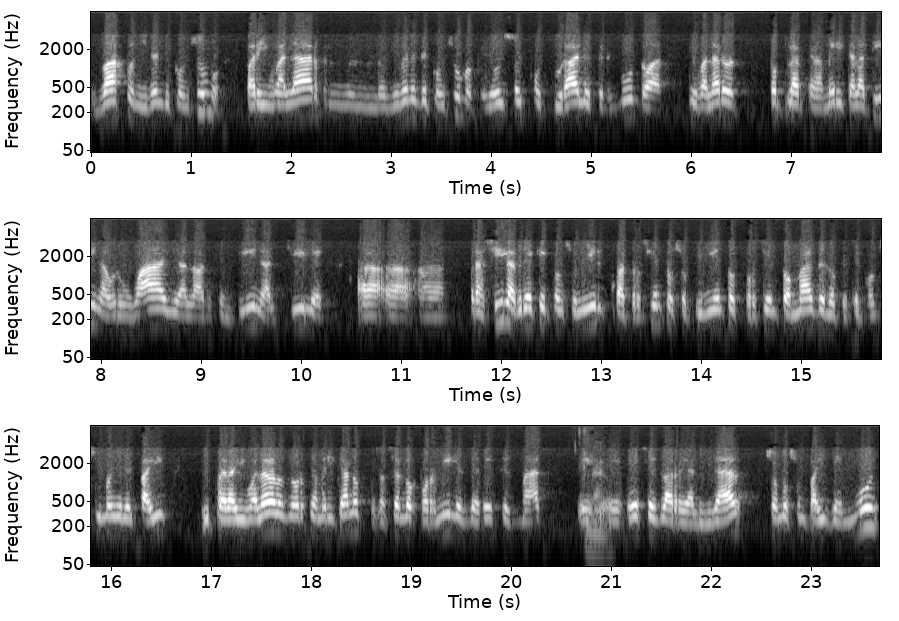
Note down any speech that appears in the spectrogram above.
bajo nivel de consumo, para igualar los niveles de consumo que hoy son culturales en el mundo, a igualar a América Latina, a Uruguay, a la Argentina, al Chile, a, Brasil habría que consumir 400 o 500 por ciento más de lo que se consume hoy en el país y para igualar a los norteamericanos, pues hacerlo por miles de veces más. Eh, eh, esa es la realidad. Somos un país de muy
